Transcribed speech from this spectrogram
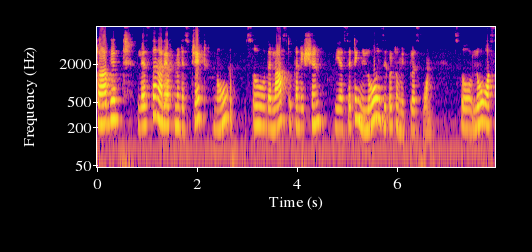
target less than array of mid is checked no so the last condition we are setting low is equal to mid plus 1 so low was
